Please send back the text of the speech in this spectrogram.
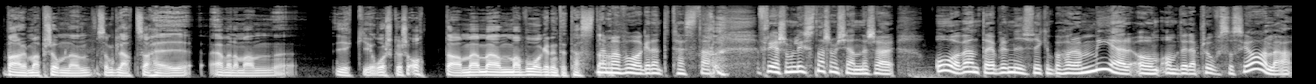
varma personen som glatt sa hej även när man gick i årskurs åtta. men, men man vågade inte testa. Men man vågade inte testa. För er som lyssnar som känner så här, åh vänta jag blev nyfiken på att höra mer om, om det där provsociala.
